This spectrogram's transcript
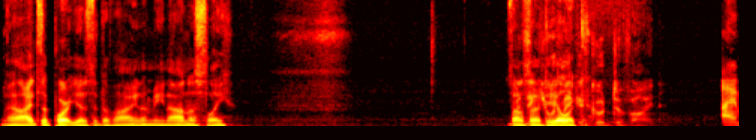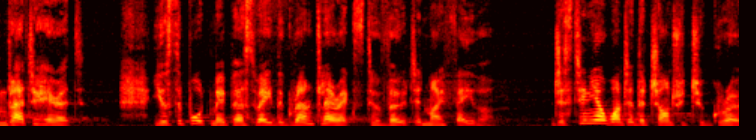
Well, I'd support you as a divine. I mean, honestly. Sounds I think make idyllic. a good divine. I am glad to hear it. Your support may persuade the Grand Clerics to vote in my favor. Justinia wanted the Chantry to grow,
